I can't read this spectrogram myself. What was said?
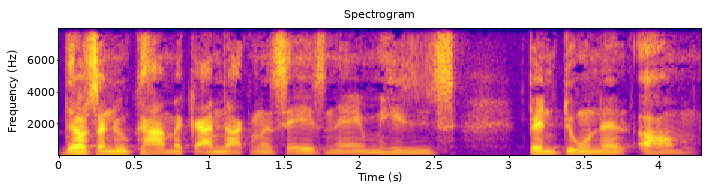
There's a new comic. I'm not going to say his name. He's been doing it um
